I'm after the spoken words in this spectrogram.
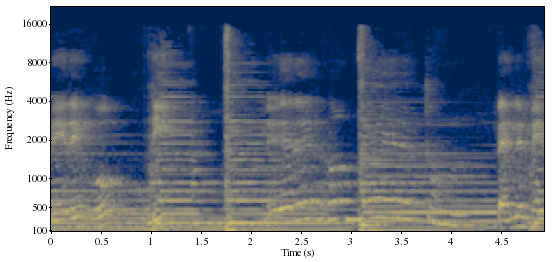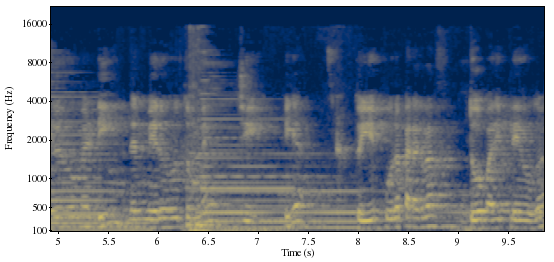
मेरे हो डी मेरे हो मेरे तुम। पहले मेरे हो में डी देन मेरे हो तुम में जी ठीक है? तो ये पूरा पैराग्राफ दो बारी प्ले होगा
